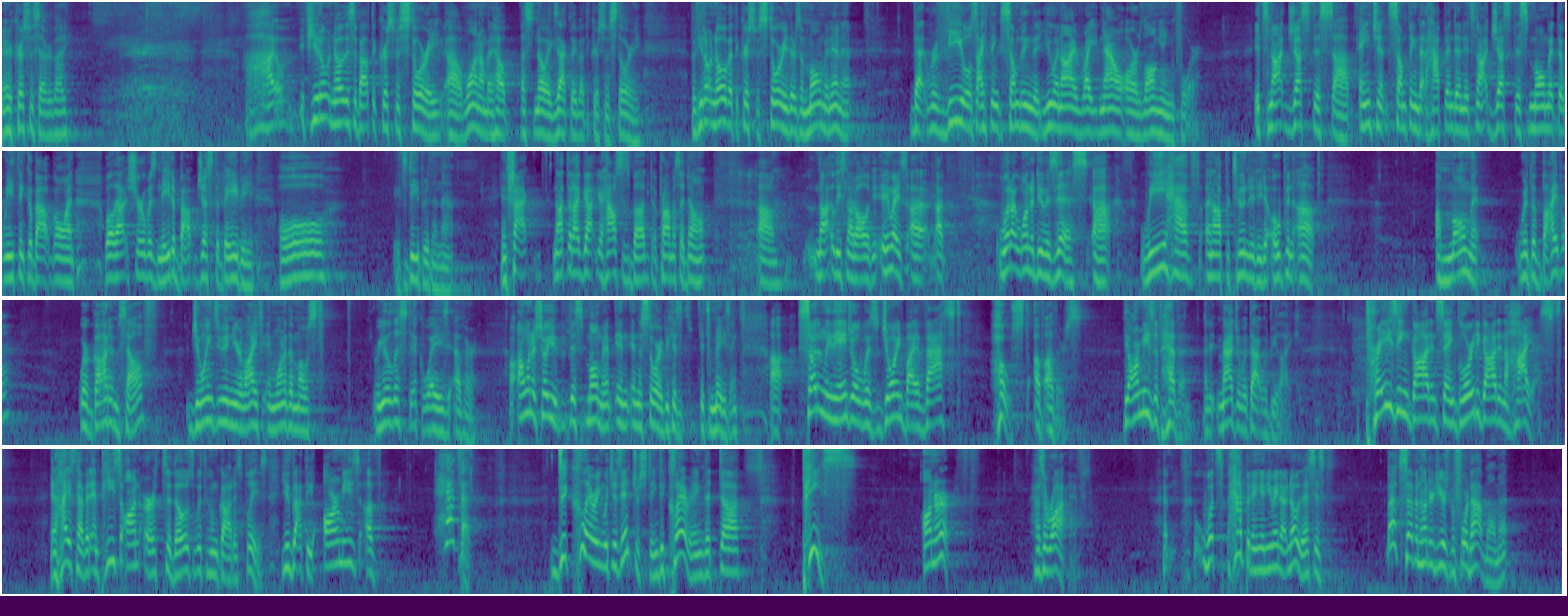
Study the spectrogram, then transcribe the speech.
Merry Christmas, everybody. Uh, if you don't know this about the Christmas story, uh, one, I'm going to help us know exactly about the Christmas story. But if you don't know about the Christmas story, there's a moment in it that reveals, I think, something that you and I right now are longing for. It's not just this uh, ancient something that happened, and it's not just this moment that we think about going, well, that sure was neat about just the baby. Oh, it's deeper than that. In fact, not that I've got your houses bugged, I promise I don't. Um, not, at least not all of you. Anyways, uh, I, what I want to do is this uh, we have an opportunity to open up a moment where the Bible, where God Himself joins you in your life in one of the most realistic ways ever. I want to show you this moment in, in the story because it's, it's amazing. Uh, suddenly, the angel was joined by a vast host of others, the armies of heaven. And imagine what that would be like. Praising God and saying, Glory to God in the highest, in highest heaven, and peace on earth to those with whom God is pleased. You've got the armies of heaven declaring, which is interesting, declaring that uh, peace on earth has arrived. What's happening, and you may not know this, is about 700 years before that moment,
